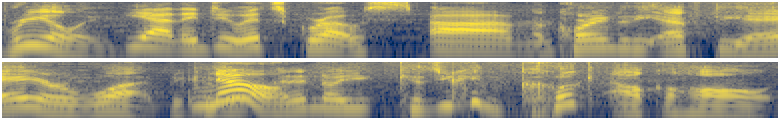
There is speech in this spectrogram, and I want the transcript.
Really? Yeah, they do. It's gross. Um, According to the FDA or what? Because No. I, I didn't know you because you can cook alcohol.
